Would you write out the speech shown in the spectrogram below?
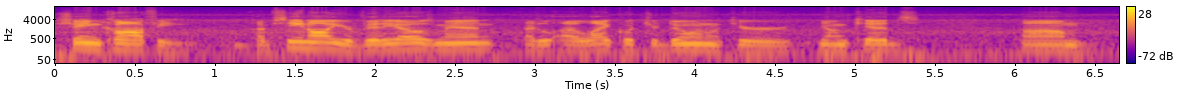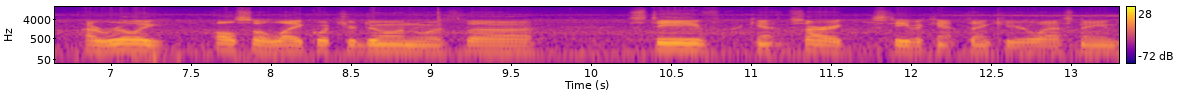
Shane Coffee. I've seen all your videos, man. I, I like what you're doing with your young kids. Um, I really also like what you're doing with uh, Steve can't, sorry Steve, I can't think of your last name,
